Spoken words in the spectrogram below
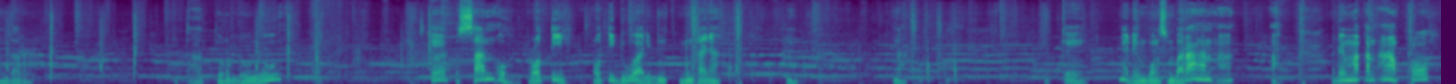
Bentar. Kita atur dulu. Oke, pesan. Oh, roti. Roti dua dimintanya. Hmm. Nah. Oke. Ini ada yang buang sembarangan. Ah. ah ada yang makan apel.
